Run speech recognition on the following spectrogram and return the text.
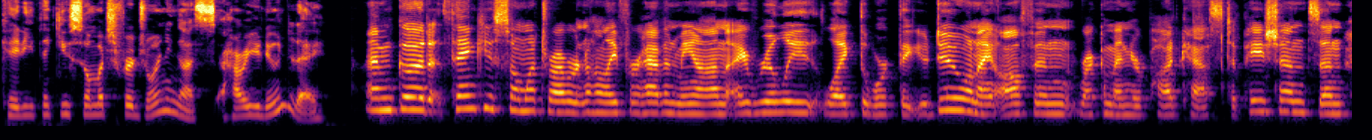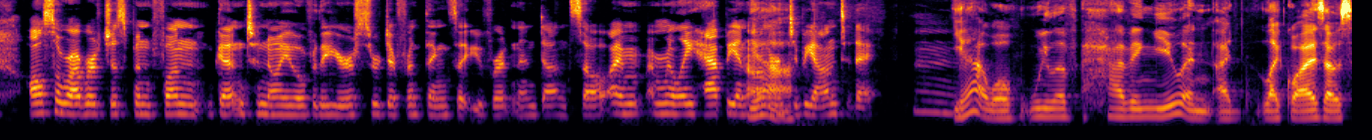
Katie, thank you so much for joining us. How are you doing today? I'm good. Thank you so much, Robert and Holly, for having me on. I really like the work that you do, and I often recommend your podcast to patients. And also, Robert, it's just been fun getting to know you over the years through different things that you've written and done. So I'm I'm really happy and honored to be on today. Mm. Yeah, well, we love having you, and I likewise. I was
